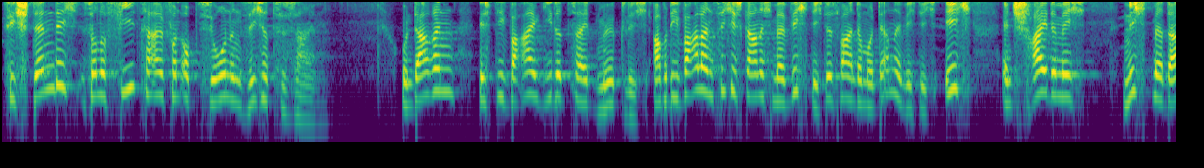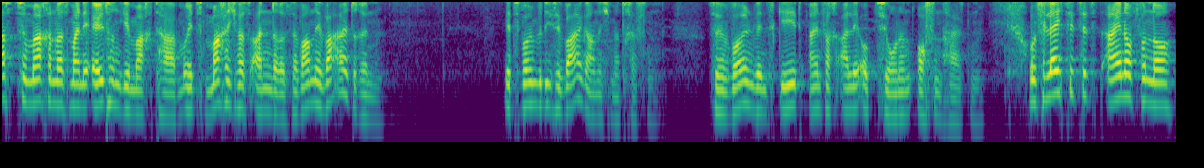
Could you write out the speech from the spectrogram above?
sich ständig so einer Vielzahl von Optionen sicher zu sein. Und darin ist die Wahl jederzeit möglich. Aber die Wahl an sich ist gar nicht mehr wichtig. Das war in der Moderne wichtig. Ich entscheide mich, nicht mehr das zu machen, was meine Eltern gemacht haben. Und jetzt mache ich was anderes. Da war eine Wahl drin. Jetzt wollen wir diese Wahl gar nicht mehr treffen. Sondern wir wollen, wenn es geht, einfach alle Optionen offen halten. Und vielleicht sitzt jetzt einer von einer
